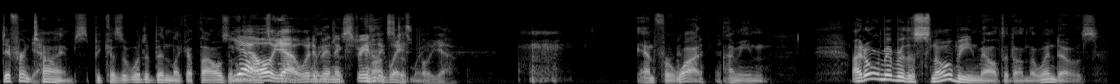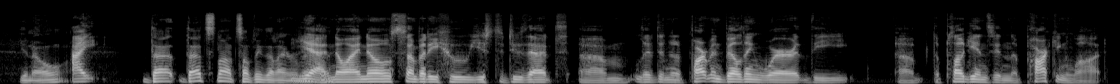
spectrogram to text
Different times because it would have been like a thousand. Yeah. Oh, yeah. It would have been extremely constantly. wasteful. Yeah. And for what? I mean, I don't remember the snow being melted on the windows. You know I that that's not something that I remember. Yeah, no, I know somebody who used to do that. Um, lived in an apartment building where the uh, the plugins in the parking lot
